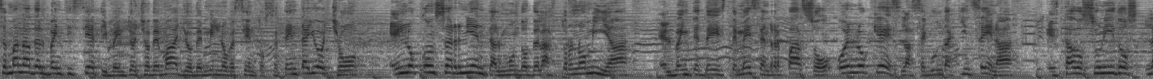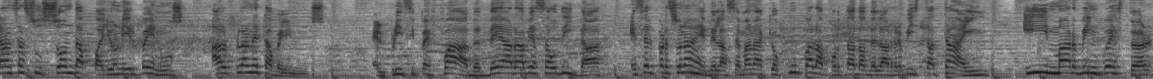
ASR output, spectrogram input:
Semana del 27 y 28 de mayo de 1978, en lo concerniente al mundo de la astronomía, el 20 de este mes en repaso o en lo que es la segunda quincena, Estados Unidos lanza su sonda Pioneer Venus al planeta Venus. El príncipe Fahd de Arabia Saudita es el personaje de la semana que ocupa la portada de la revista Time y Marvin Wester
